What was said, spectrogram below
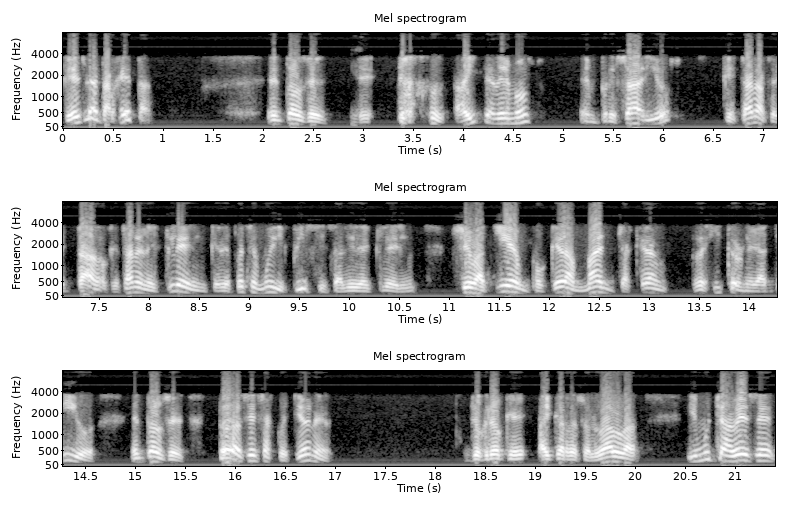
que es la tarjeta. Entonces, eh, ahí tenemos empresarios que están afectados, que están en el clearing, que después es muy difícil salir del clearing, lleva tiempo, quedan manchas, quedan registros negativos. Entonces, todas esas cuestiones yo creo que hay que resolverlas y muchas veces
